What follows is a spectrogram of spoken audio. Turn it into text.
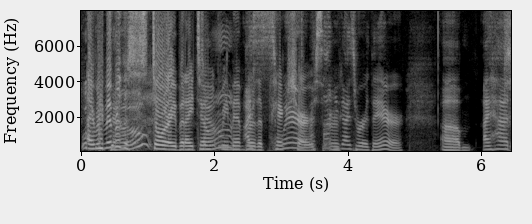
I remember the don't? story, but I don't, Don't? remember I the swear, pictures. I thought or- you guys were there. Um, I had,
